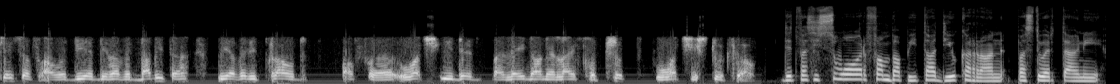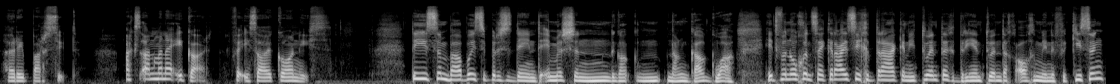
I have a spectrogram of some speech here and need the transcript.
case of our dear beloved Babita, we are very proud of uh, what she did by laying down her life for truth, for what she stood for. Dit was die swaar van Babita Diokaran, pastoor Tony Hariparsoet. Ek's aan myne Eckart vir SAK nuus. Die Zimbabwese president Emmerson Mnangagwa het vanoggend sy kruisie getrek in die 2023 algemene verkiesing.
